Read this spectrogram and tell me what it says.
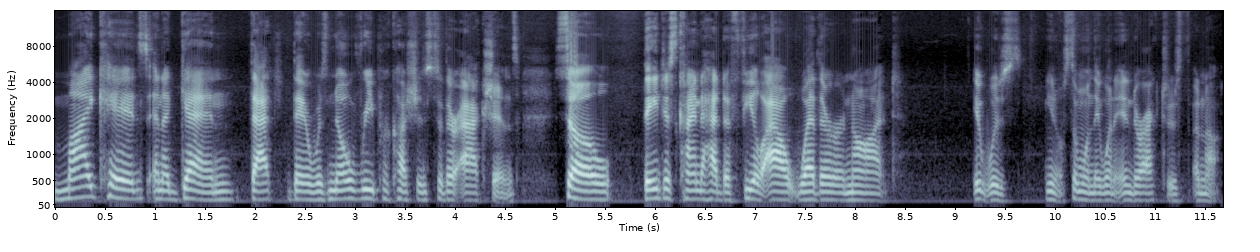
my kids and again that there was no repercussions to their actions. So they just kind of had to feel out whether or not it was, you know, someone they want to interact with or not,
